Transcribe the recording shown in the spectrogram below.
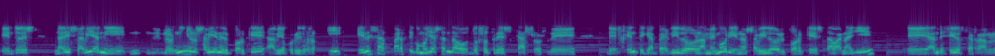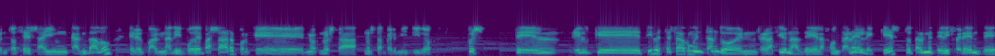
entonces, nadie sabía ni, los niños no sabían el por qué había ocurrido eso. Y en esa parte, como ya se han dado dos o tres casos de, de gente que ha perdido la memoria y no ha sabido el por qué estaban allí, eh, han decidido cerrarlo. Entonces hay un candado en el cual nadie puede pasar porque eh, no, no, está, no está permitido. Pues el, el, que te estaba comentando en relación al de la Fontanelle, que es totalmente diferente,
